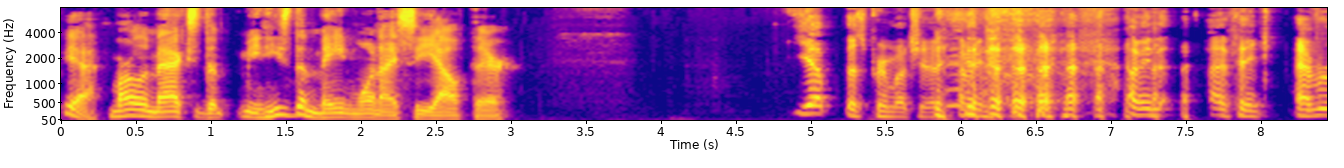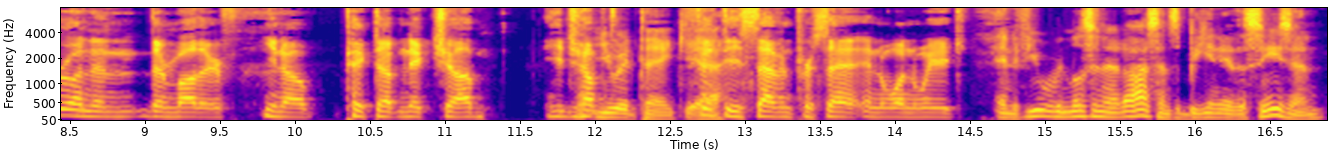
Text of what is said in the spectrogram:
Yeah, Marlon Mack's the. I mean, he's the main one I see out there. Yep, that's pretty much it. I mean, I mean, I think everyone and their mother, you know, picked up Nick Chubb. He jumped you would think, yeah. fifty-seven percent in one week. And if you've been listening to us since the beginning of the season,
